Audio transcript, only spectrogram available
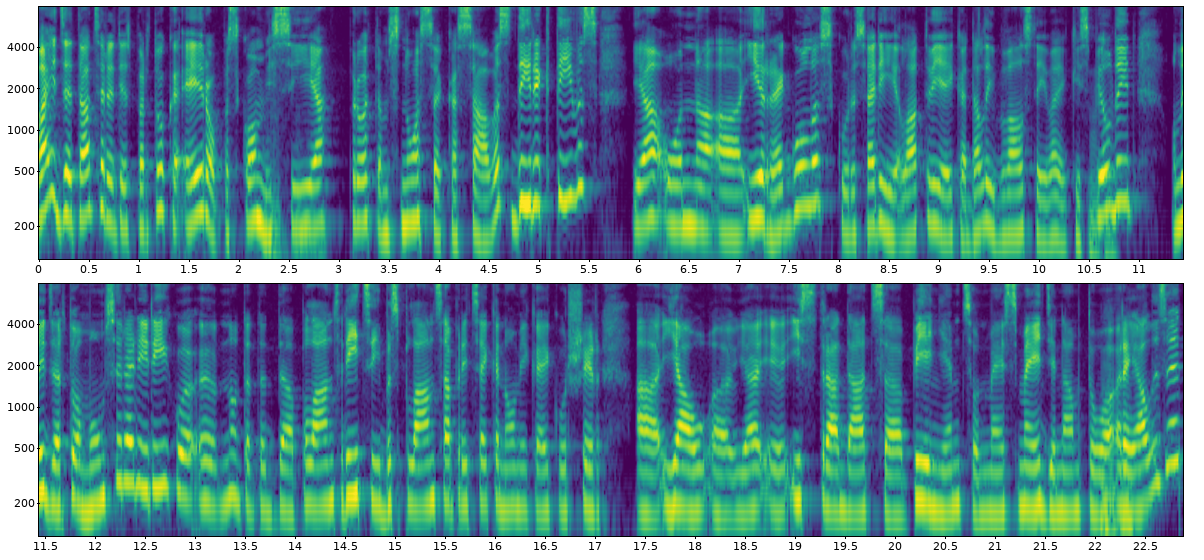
vajadzētu atcerēties par to, ka Eiropas komisija. Mm -hmm protams, nosaka savas direktīvas, ja, un uh, ir regulas, kuras arī Latvijai, kā dalību valstī, vajag izpildīt. Mm -hmm. Līdz ar to mums ir arī rīko, nu, tad, tad, plāns, rīcības plāns aprits ekonomikai, kurš ir uh, jau uh, ja, izstrādāts, uh, pieņemts, un mēs mēģinām to mm -hmm. realizēt.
